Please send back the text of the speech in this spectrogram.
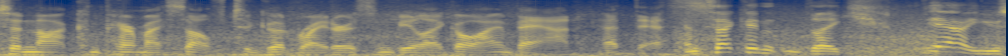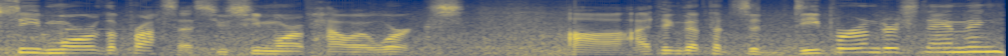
to not compare myself to good writers and be like, oh, I'm bad at this. And second, like, yeah, you see more of the process. You see more of how it works. Uh, I think that that's a deeper understanding,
